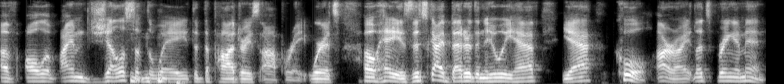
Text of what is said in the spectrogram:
of all of I'm jealous of the way that the Padres operate, where it's, oh, hey, is this guy better than who we have? Yeah, cool. All right, let's bring him in.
